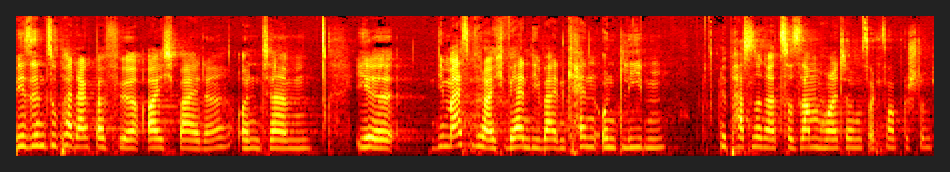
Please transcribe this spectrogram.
Wir sind super dankbar für euch beide und ähm, ihr, die meisten von euch werden die beiden kennen und lieben. Wir passen sogar zusammen heute, haben uns extra abgestimmt.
